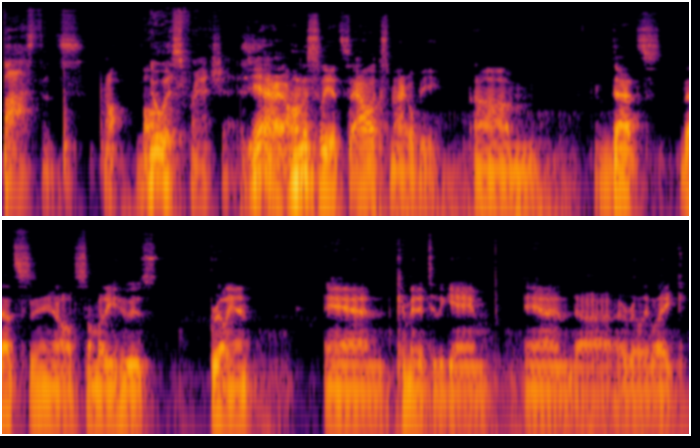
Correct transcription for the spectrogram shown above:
Boston's Oh, newest franchise? Yeah, honestly, it's Alex Magleby. Um, that's that's you know somebody who's brilliant and committed to the game, and uh, I really like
